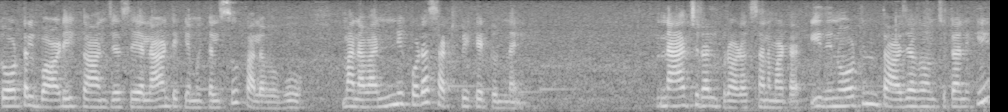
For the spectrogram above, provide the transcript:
టోటల్ బాడీకి హాని చేసే ఎలాంటి కెమికల్స్ కలవవు. మనవన్నీ కూడా సర్టిఫికేట్ ఉన్నాయి. న్యాచురల్ ప్రోడక్ట్స్ అనమాట ఇది నోటిని తాజాగా ఉంచడానికి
